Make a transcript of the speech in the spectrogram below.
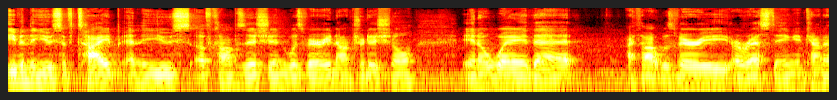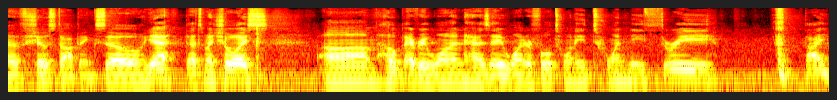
even the use of type and the use of composition was very non-traditional in a way that I thought was very arresting and kind of show-stopping. So yeah, that's my choice. Um, hope everyone has a wonderful 2023. Bye.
